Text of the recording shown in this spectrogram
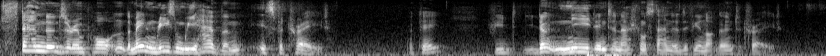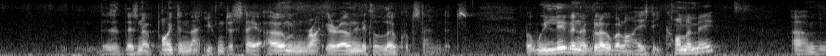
standards are important. The main reason we have them is for trade. Okay? You, you, don't need international standards if you're not going to trade. There's, there's no point in that. You can just stay at home and write your own little local standards. But we live in a globalized economy. Um,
